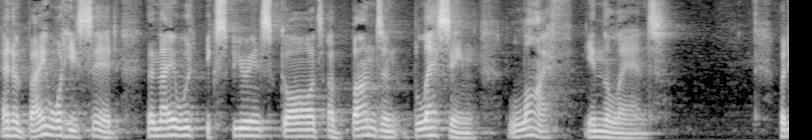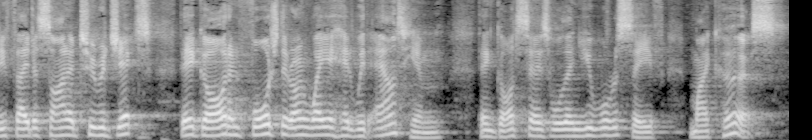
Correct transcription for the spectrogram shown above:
and obey what he said, then they would experience God's abundant blessing, life in the land. But if they decided to reject their God and forge their own way ahead without him, then God says, well, then you will receive my curse.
